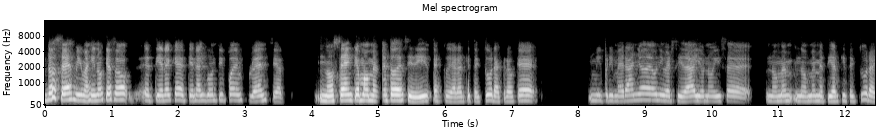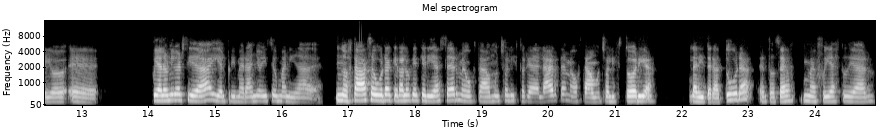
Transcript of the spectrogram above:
no sé, me imagino que eso eh, tiene, que, tiene algún tipo de influencia no sé en qué momento decidí estudiar arquitectura. Creo que mi primer año de universidad yo no hice, no me, no me metí a arquitectura. Yo eh, fui a la universidad y el primer año hice humanidades. No estaba segura que era lo que quería hacer, me gustaba mucho la historia del arte, me gustaba mucho la historia, la literatura, entonces me fui a estudiar,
